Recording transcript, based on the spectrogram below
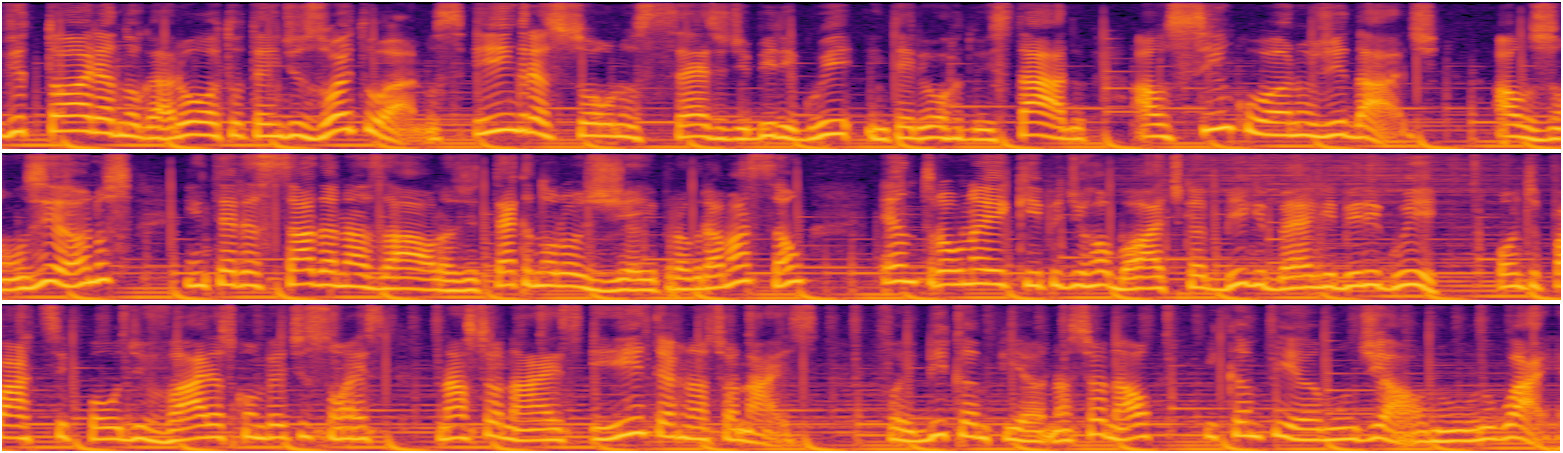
Vitória no Garoto tem 18 anos e ingressou no SESI de Birigui, interior do estado, aos 5 anos de idade. Aos 11 anos, interessada nas aulas de tecnologia e programação, entrou na equipe de robótica Big Bang Birigui, onde participou de várias competições nacionais e internacionais. Foi bicampeã nacional e campeã mundial no Uruguai.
